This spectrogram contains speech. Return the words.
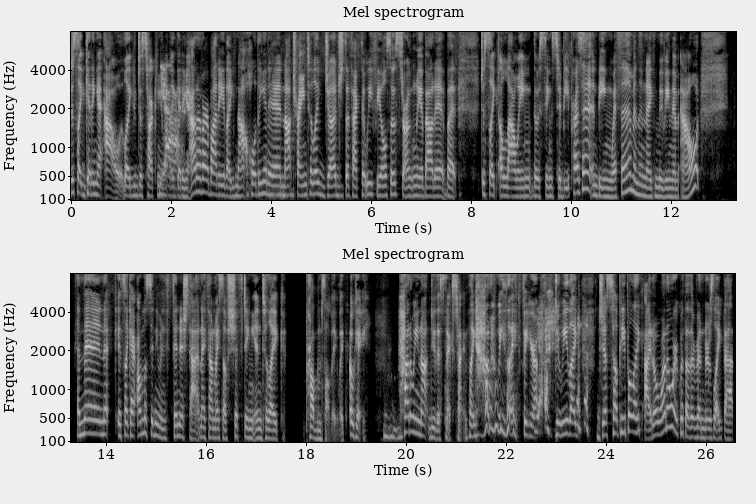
just like getting it out, like just talking yeah. about like getting it out of our body, like not holding it in, mm-hmm. not trying to like judge the fact that we feel so strongly about it, but just like allowing those things to be present and being with them and then like moving them out. And then it's like I almost didn't even finish that. And I found myself shifting into like problem solving. Like, okay, mm-hmm. how do we not do this next time? Like, how do we like figure yeah. out? Do we like just tell people like, I don't want to work with other vendors like that?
